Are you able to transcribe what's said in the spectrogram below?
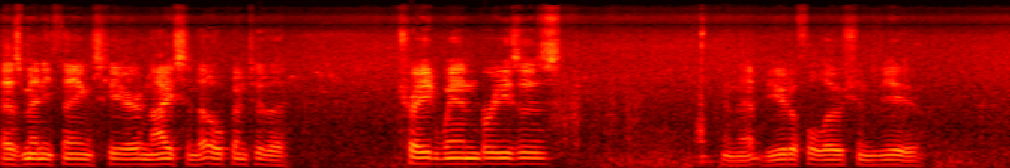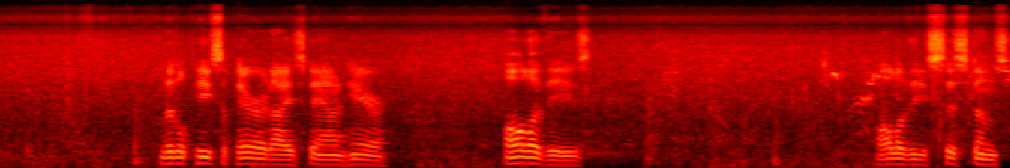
has many things here, nice and open to the trade wind breezes and that beautiful ocean view. Little piece of paradise down here. All of these, all of these systems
